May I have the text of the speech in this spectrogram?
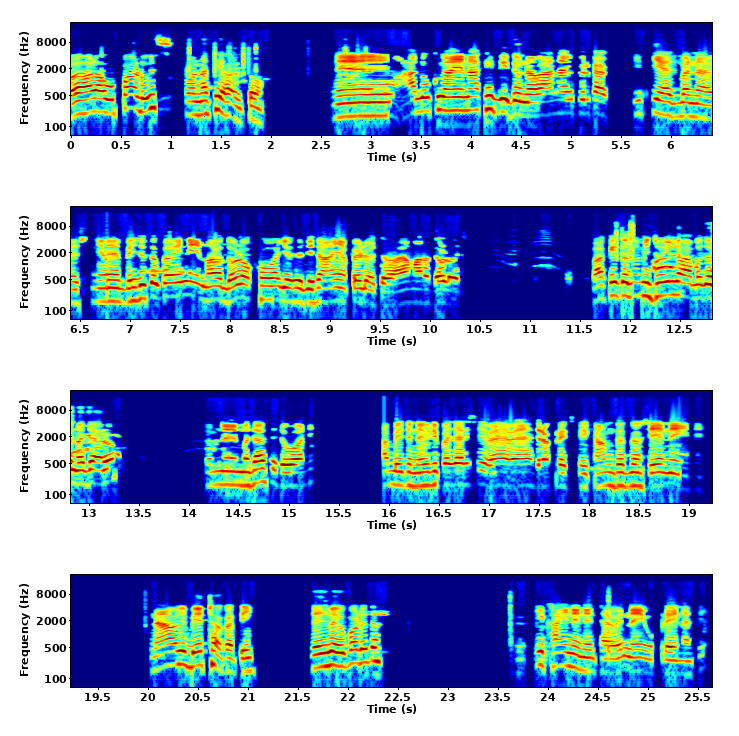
હવે હાલો ઉપાડું નથી હલતો. ને આ લોકો અહીંયા નાખી દીધું ને આના ઇતિહાસ બનાવે ને બીજું તો કઈ નહીં, મારો દડો ખોવાઈ ગયો પડ્યો છે આ મારો દડો છે. બાકી તો તમે જોઈ લો આ બધો નજારો. તમને મજા આવશે જોવાની. આ બે નવરી બજાર છે કઈ કામ ધંધો છે નહીં ના. ઓલી બેઠક હતી. જયેશભાઈ ઉપાડ્યું તો? એ ખાઈને નહીં થાય નહીં ઉપડે એનાથી.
